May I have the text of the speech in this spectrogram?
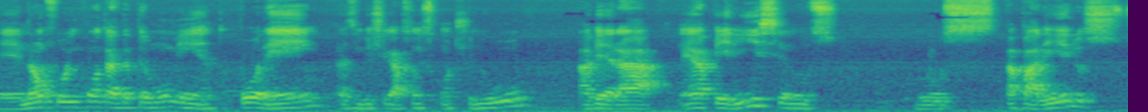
é, não foi encontrado até o momento. Porém, as investigações continuam haverá né, a perícia nos, nos aparelhos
